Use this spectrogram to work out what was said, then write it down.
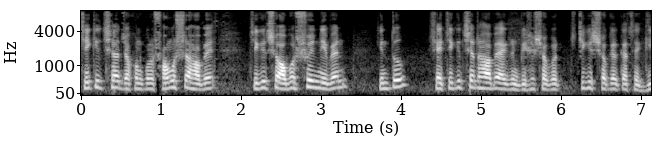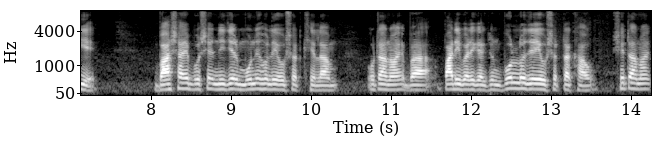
চিকিৎসা যখন কোনো সমস্যা হবে, চিকিৎসা অবশ্যই নেবেন, কিন্তু সেই চিকিৎসাটা হবে একজন বিশেষজ্ঞ চিকিৎসকের কাছে গিয়ে। বাসায় বসে নিজের মনে হলে ঔষধ খেলাম, ওটা নয়, বা পারিবারিক একজন বলল যে, এই ঔষধটা খাও। সেটা নয়।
